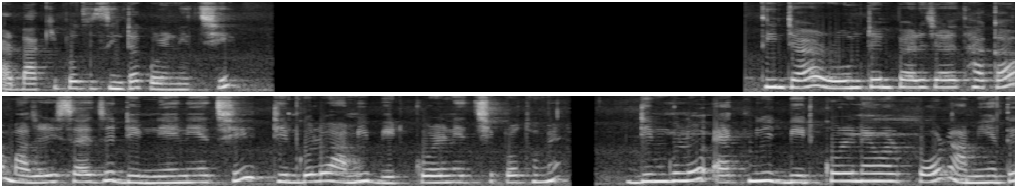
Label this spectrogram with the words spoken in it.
আর বাকি প্রসেসিংটা করে নিচ্ছি। তিনটা রুম টেম্পারেচারে থাকা মাঝারি সাইজের ডিম নিয়ে নিয়েছি। ডিমগুলো আমি বিট করে নিচ্ছি প্রথমে। ডিমগুলো এক মিনিট বিট করে নেওয়ার পর আমি এতে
